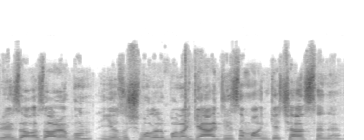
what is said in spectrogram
Reza Zarrab'ın yazışmaları bana geldiği zaman geçen sene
